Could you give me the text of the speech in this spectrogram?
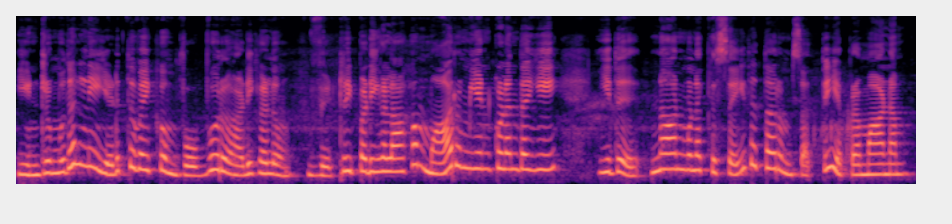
இன்று முதல் நீ எடுத்து வைக்கும் ஒவ்வொரு அடிகளும் வெற்றிப்படிகளாக மாறும் என் குழந்தையே. இது நான் உனக்கு செய்து தரும் சத்திய பிரமாணம்.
